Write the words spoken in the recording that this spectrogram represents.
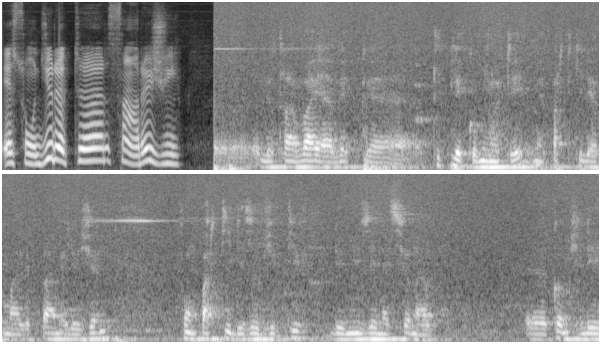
et son directeur s'en réjouit. Le travail avec euh, toutes les communautés, mais particulièrement les femmes et les jeunes, font partie des objectifs du musée national. Euh, comme je l'ai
